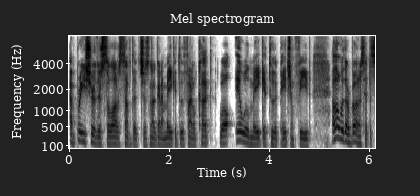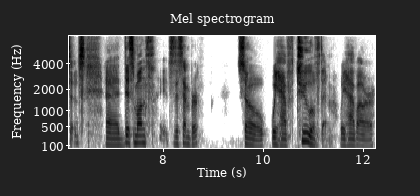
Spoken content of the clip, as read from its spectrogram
I'm pretty sure there's a lot of stuff that's just not going to make it to the final cut. Well, it will make it to the patron feed, along with our bonus episodes. Uh, this month, it's December. So we have two of them. We have our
